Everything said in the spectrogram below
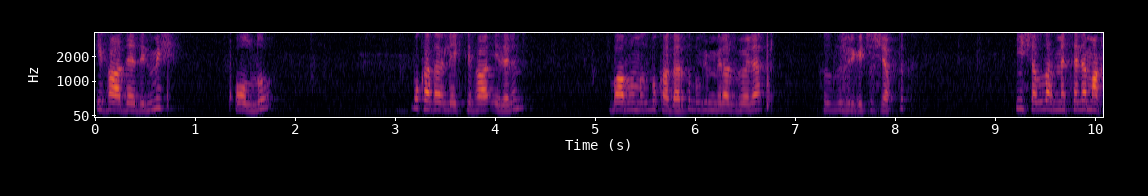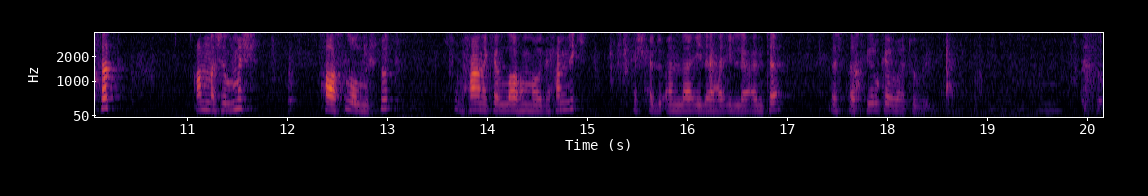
ifade edilmiş oldu. Bu kadarıyla iktifa edelim. Babımız bu kadardı. Bugün biraz böyle hızlı bir geçiş yaptık. İnşallah mesele maksat anlaşılmış, hasıl olmuştur. Subhaneke Allahumma ve bihamdik. Eşhedü en la ilahe illa ente estağfiruke ve etubu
